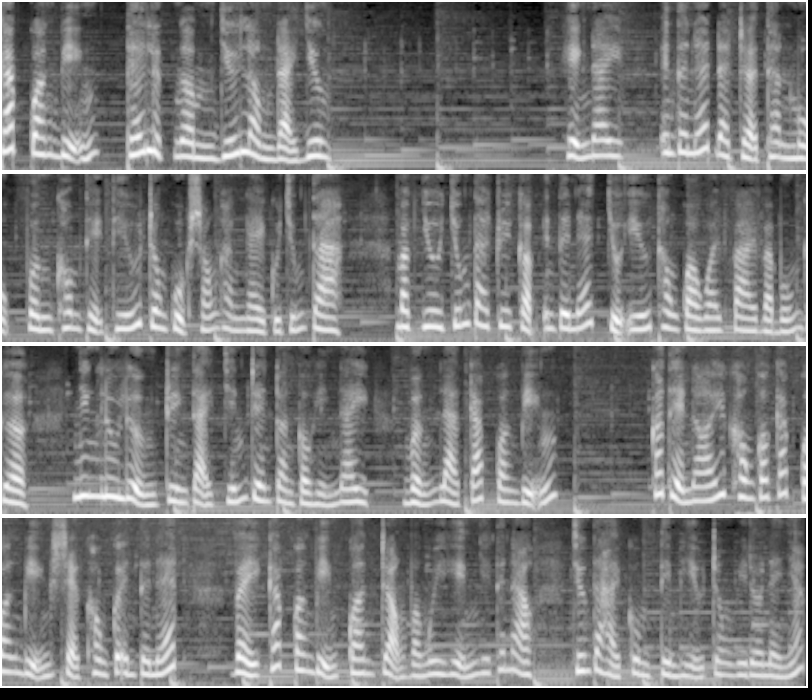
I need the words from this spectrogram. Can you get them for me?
Cáp quang biển, thế lực ngầm dưới lòng đại dương Hiện nay, Internet đã trở thành một phần không thể thiếu trong cuộc sống hàng ngày của chúng ta. Mặc dù chúng ta truy cập Internet chủ yếu thông qua Wi-Fi và 4G, nhưng lưu lượng truyền tải chính trên toàn cầu hiện nay vẫn là cáp quang biển. Có thể nói không có cáp quang biển sẽ không có Internet. Vậy cáp quang biển quan trọng và nguy hiểm như thế nào? Chúng ta hãy cùng tìm hiểu trong video này nhé!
